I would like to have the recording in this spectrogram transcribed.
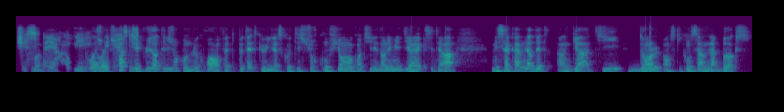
J'espère. Ah oui, ouais, ouais. Je pense qu'il est plus intelligent qu'on ne le croit, en fait. Peut-être qu'il a ce côté surconfiant quand il est dans les médias, etc. Mais ça a quand même l'air d'être un gars qui, dans, en ce qui concerne la boxe,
